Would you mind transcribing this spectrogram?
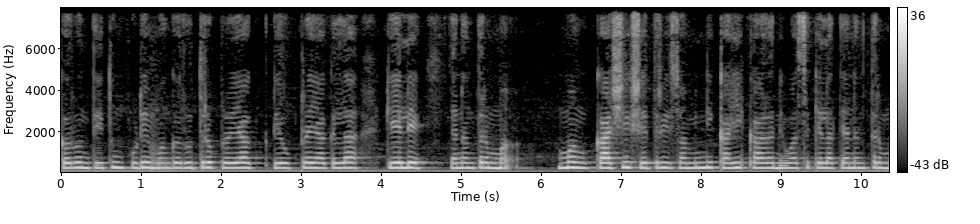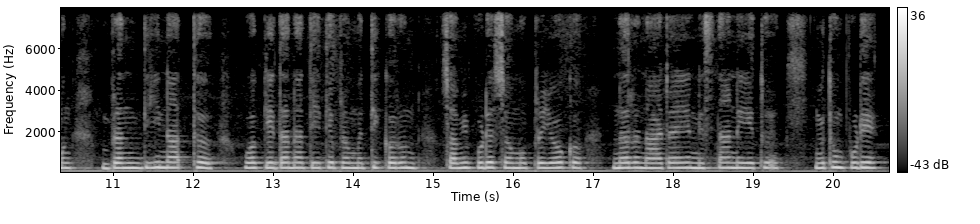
करून तेथून पुढे मग रुद्रप्रयाग देवप्रयागला केले त्यानंतर म मग काशी क्षेत्री स्वामींनी काही काळ निवास केला. त्यानंतर मग ब्रंदीनाथ व केदारनाथ येथे भ्रमती करून स्वामी पुढे सोमप्रयोग नरनारायण स्थान येथून येथून पुढे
